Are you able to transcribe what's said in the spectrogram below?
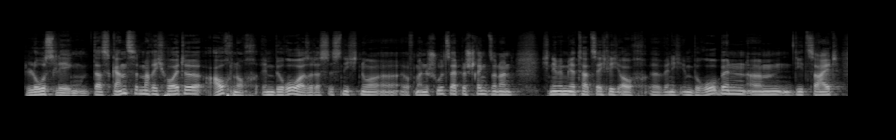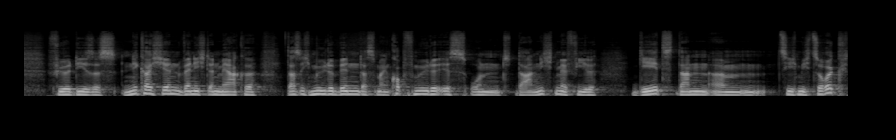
loslegen. Das Ganze mache ich heute auch noch im Büro. Also das ist nicht nur äh, auf meine Schulzeit beschränkt, sondern ich nehme mir tatsächlich auch, äh, wenn ich im Büro bin, ähm, die Zeit für dieses Nickerchen, wenn ich denn merke, dass ich müde bin, dass mein Kopf müde ist und da nicht mehr viel geht, dann ähm, ziehe ich mich zurück,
